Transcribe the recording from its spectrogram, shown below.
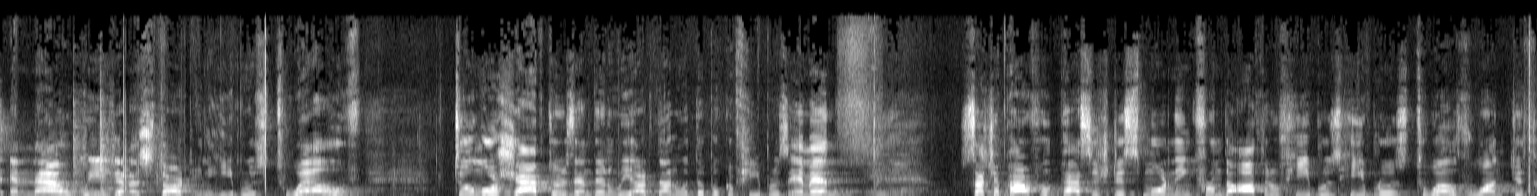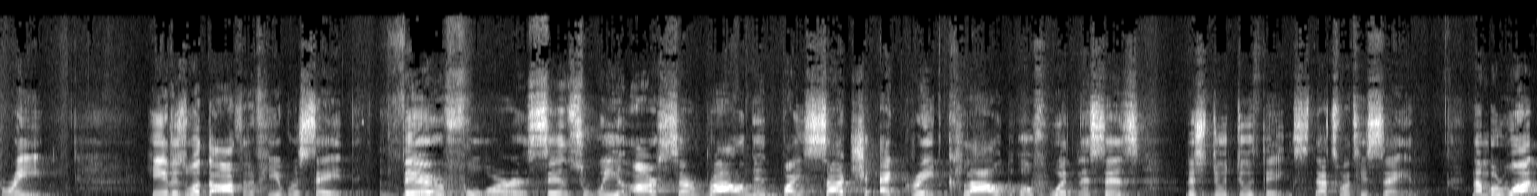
and now we're gonna start in Hebrews 12. Two more chapters, and then we are done with the book of Hebrews. Amen? Amen. Such a powerful passage this morning from the author of Hebrews, Hebrews 12, 1 to 3. Here is what the author of Hebrews said Therefore, since we are surrounded by such a great cloud of witnesses, let's do two things. That's what he's saying. Number one,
